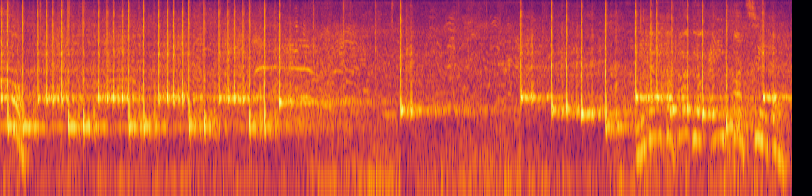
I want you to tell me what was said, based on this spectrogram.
andiamo! Il mio amico Fabio è impazzito!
